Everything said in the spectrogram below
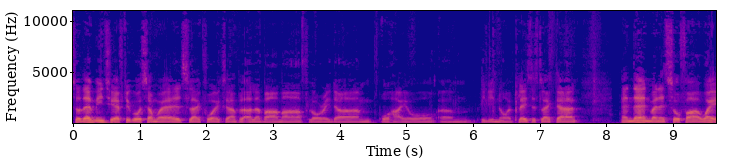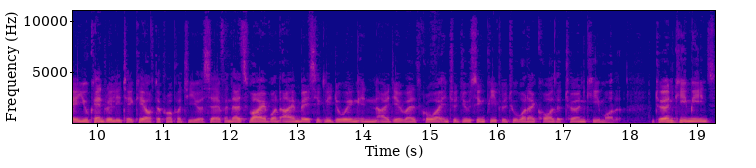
so that means you have to go somewhere else, like, for example, Alabama, Florida, um, Ohio, um, Illinois, places like that. And then when it's so far away, you can't really take care of the property yourself. And that's why what I'm basically doing in Ideal Wealth Grower, introducing people to what I call the turnkey model. Turnkey means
